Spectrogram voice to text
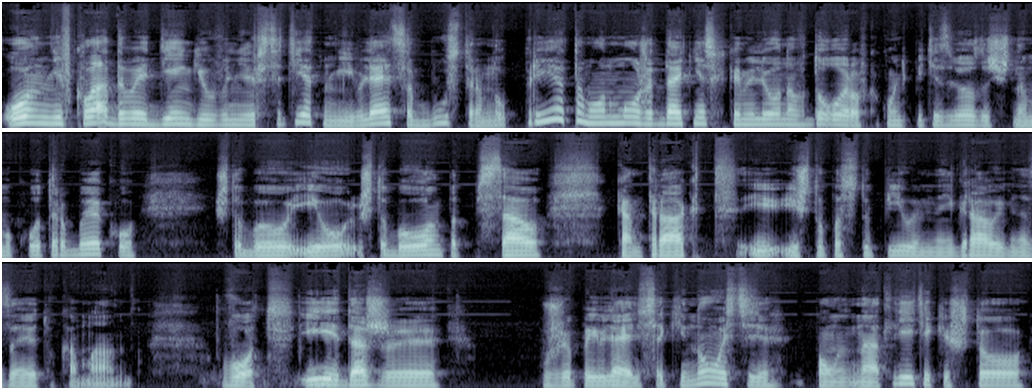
он не вкладывает деньги в университет, не является бустером, но при этом он может дать несколько миллионов долларов какому-нибудь пятизвездочному квотербеку, чтобы, и, чтобы он подписал контракт и, и что поступил именно, играл именно за эту команду. Вот. И даже уже появлялись всякие новости, по на Атлетике, что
